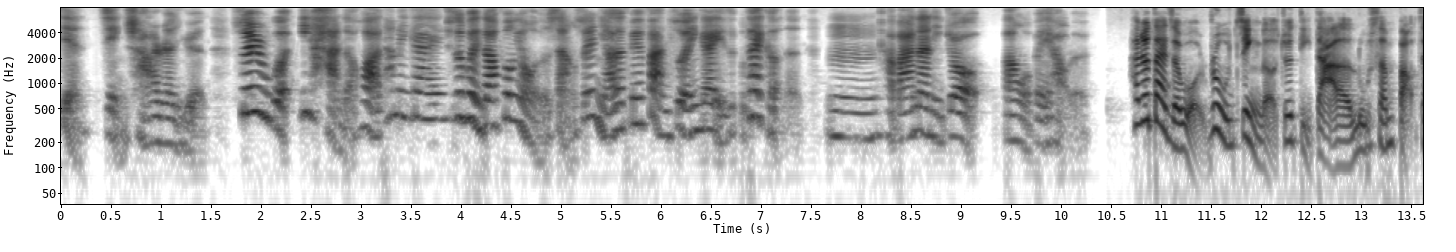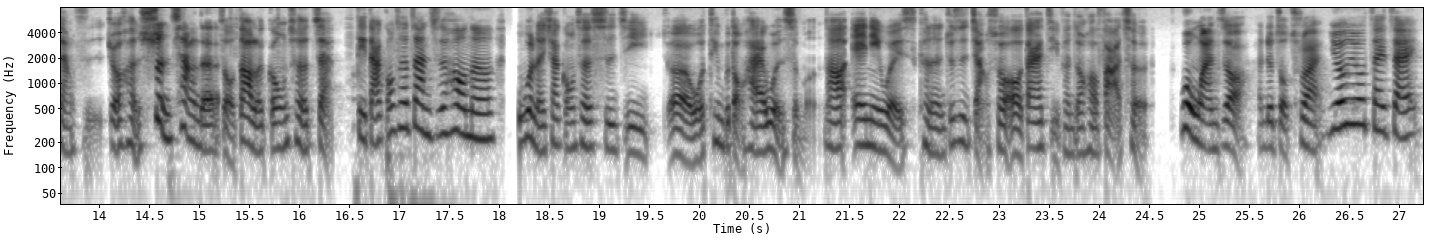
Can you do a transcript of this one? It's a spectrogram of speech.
检、警察人员，所以如果一喊的话，他们应该就是会到蜂拥而上，所以你要在这边犯罪，应该也是不太可能。嗯，好吧，那你就帮我背好了。他就带着我入境了，就抵达了卢森堡，这样子就很顺畅的走到了公车站。抵达公车站之后呢，问了一下公车司机，呃，我听不懂他在问什么。然后，anyways，可能就是讲说，哦，大概几分钟后发车。问完之后，他就走出来，悠悠哉哉，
